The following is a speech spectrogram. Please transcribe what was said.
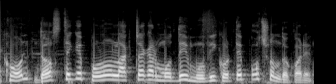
এখন দশ থেকে পনেরো লাখ টাকার মধ্যেই মুভি করতে পছন্দ করেন।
